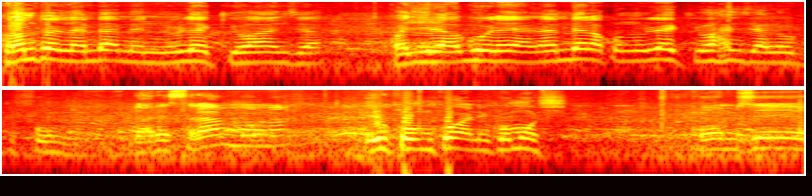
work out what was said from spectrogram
Kuna mtu aliniambia amenunulia kiwanja kwa ajili ya goli, ananiambia nakununulia kiwanja leo kifunga. Dar es Salaam mama? Yuko mkoa, ni Moshi. kwa mzee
